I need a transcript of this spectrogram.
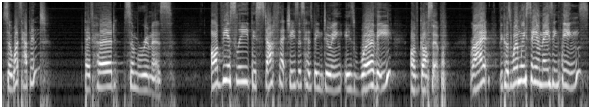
So, what's happened? They've heard some rumors. Obviously, this stuff that Jesus has been doing is worthy of gossip, right? Because when we see amazing things,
